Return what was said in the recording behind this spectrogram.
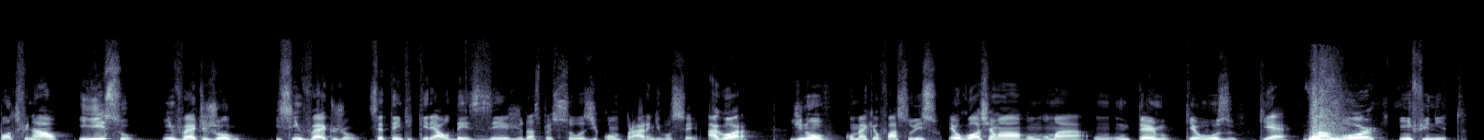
Ponto final. E isso inverte o jogo. Isso inverte o jogo. Você tem que criar o desejo das pessoas de comprarem de você. Agora, de novo, como é que eu faço isso? Eu gosto de chamar um, uma, um, um termo que eu uso que é valor infinito.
